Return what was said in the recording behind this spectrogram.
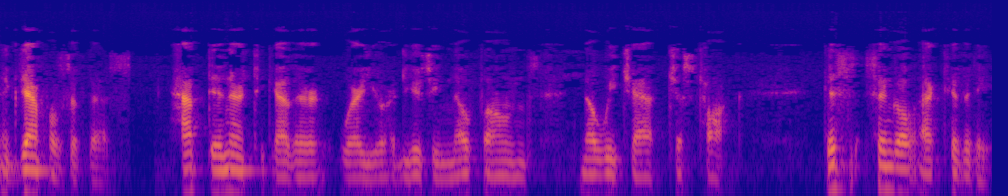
Examples of this: have dinner together where you are using no phones. no WeChat, just talk. This single activity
